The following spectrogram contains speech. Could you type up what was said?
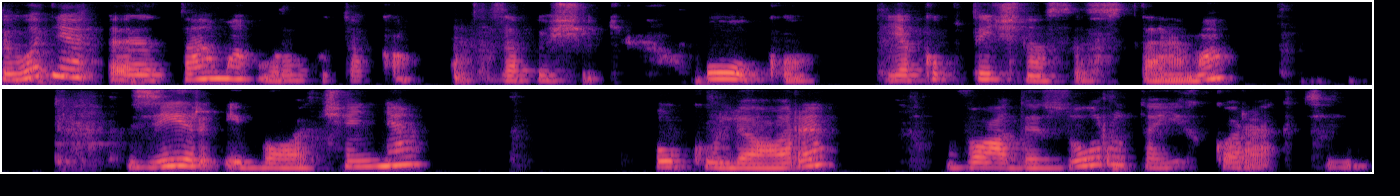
Сьогодні е, тема уроку така. Запишіть. Око як оптична система, зір і бачення, окуляри, вади зору та їх корекції.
